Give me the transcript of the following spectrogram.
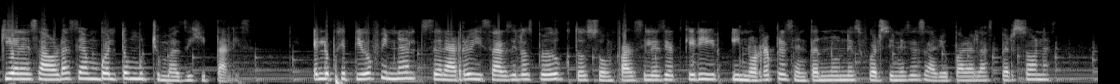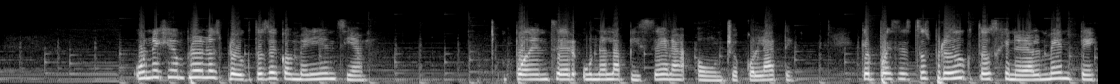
quienes ahora se han vuelto mucho más digitales. El objetivo final será revisar si los productos son fáciles de adquirir y no representan un esfuerzo innecesario para las personas. Un ejemplo de los productos de conveniencia pueden ser una lapicera o un chocolate, que pues estos productos generalmente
